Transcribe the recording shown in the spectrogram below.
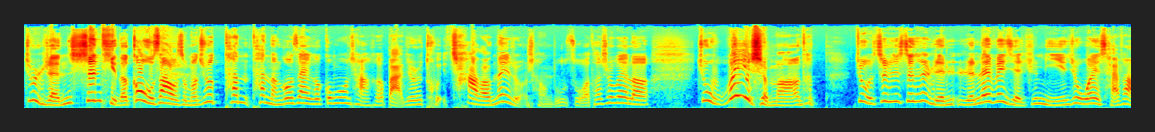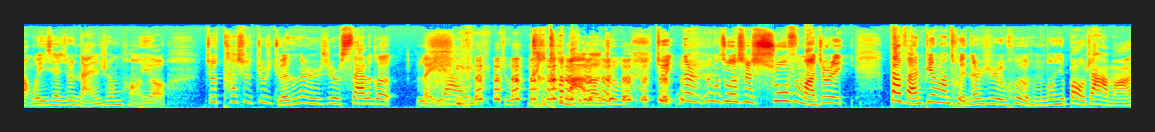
就是人身体的构造怎么就他他能够在一个公共场合把就是腿叉到那种程度做，他是为了就为什么他就这是真是人人类未解之谜。就我也采访过一些就是男生朋友，就他是就是觉得那儿就是塞了个雷呀、就干嘛的，就就那儿那么做是舒服吗？就是但凡并上腿那是会有什么东西爆炸吗？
